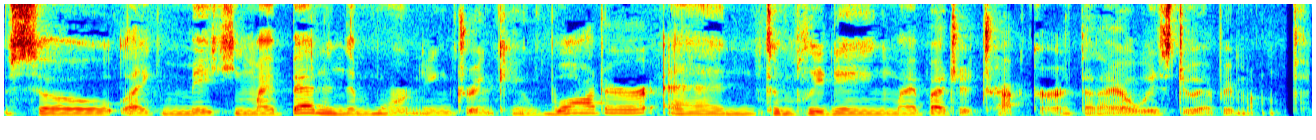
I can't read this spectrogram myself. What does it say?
So, like making my bed in the morning, drinking water, and completing my budget tracker that I always do every month.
